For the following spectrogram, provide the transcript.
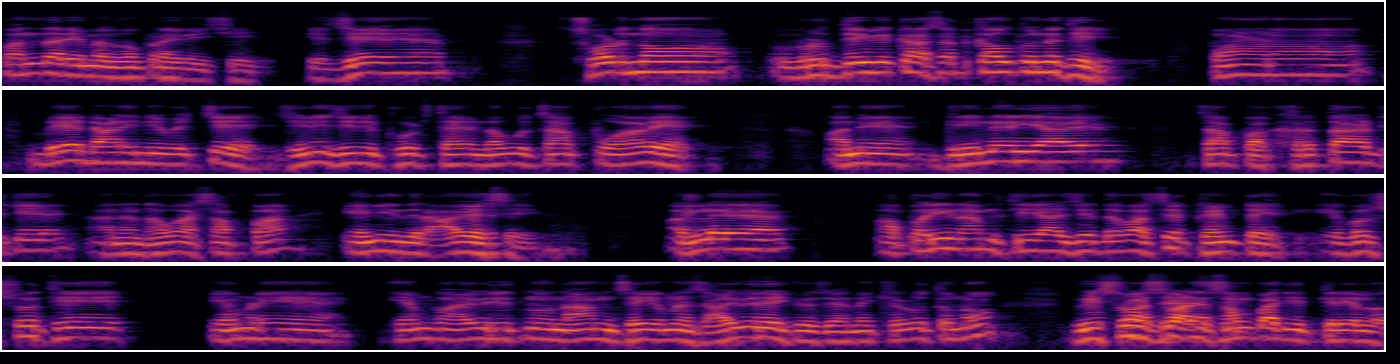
પંદર એમએલ વપરાવીએ છીએ કે જે છોડનો વૃદ્ધિ વિકાસ અટકાવતું નથી, પણ બે ડાળીની વચ્ચે ઝીણી ઝીણી ફૂટ થાય નવું ચાંપવું આવે અને ગ્રીનરી આવે ચાંપા ખરતા અટકે અને નવા ચાંપા એની અંદર આવે છે. એટલે આ પરિણામથી આ જે દવા છે ફેન્ટેક એ વર્ષોથી એમણે એમનું આવી રીતનું નામ છે એમણે જાળવી રાખ્યું છે અને ખેડૂતોનો વિશ્વાસ એને સંપાદિત કરેલો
